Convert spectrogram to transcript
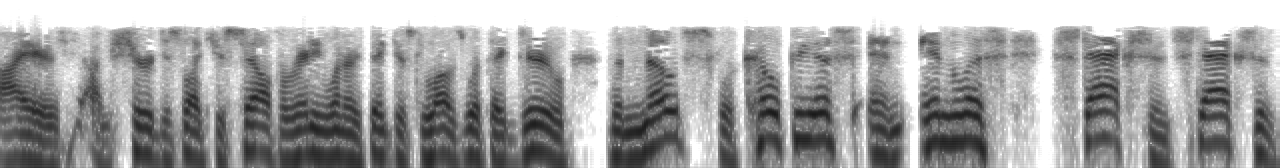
I, I'm sure just like yourself or anyone who think just loves what they do, the notes were copious and endless stacks and stacks of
